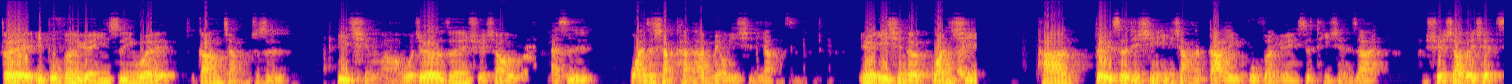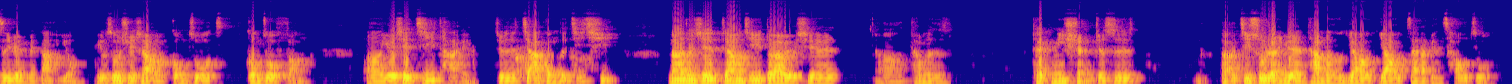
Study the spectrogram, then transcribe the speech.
对，一部分原因是因为刚刚讲就是疫情嘛，我觉得这间学校还是我还是想看它没有疫情的样子，因为疫情的关系，它对于设计性影响很大的一部分原因是体现在学校的一些资源没办法用，比如说学校有工作工作坊，呃，有一些机台就是加工的机器，那这些加工机都要有一些啊，他们 technician 就是。呃，技术人员他们要要在那边操作，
